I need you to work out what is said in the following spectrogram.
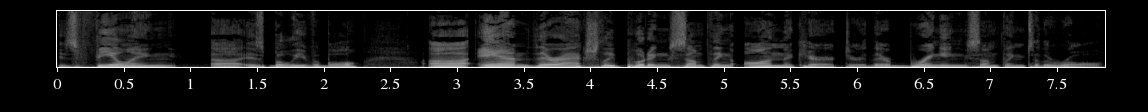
is feeling uh, is believable. Uh, and they're actually putting something on the character. They're bringing something to the role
